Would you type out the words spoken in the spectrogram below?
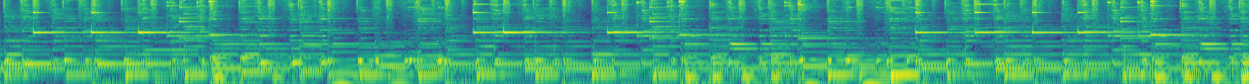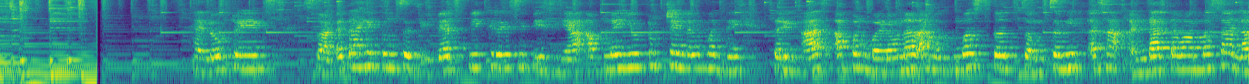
हॅलो स्वागत आहे तुमचं दिव्या स्पीक रेसिपीज या आपल्या यूट्यूब चॅनलमध्ये तरी आज आपण बनवणार आहोत मस्त चमचमीत असा अंडा तवा मसाला.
